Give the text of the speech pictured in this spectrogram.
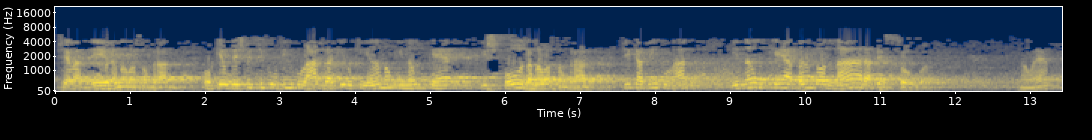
geladeira mal assombrada, porque os espíritos ficam vinculados àquilo que amam e não quer esposa mal assombrada, fica vinculado e não quer abandonar a pessoa, não é?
